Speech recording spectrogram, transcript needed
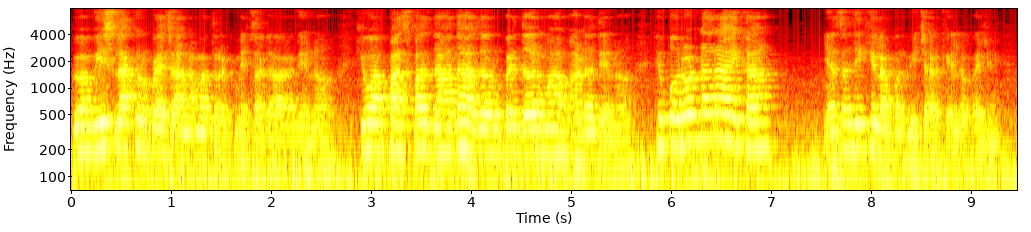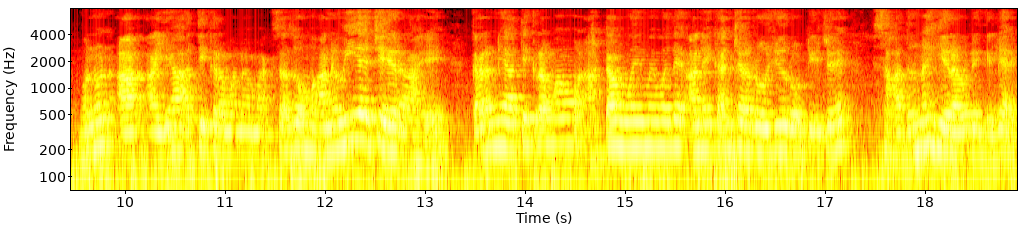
किंवा वीस लाख रुपयाच्या अनामत रकमेचा गाळा घेणं किंवा पाच पाच दहा दहा हजार रुपये दरमहा भाडं देणं हे परवडणारं आहे का? याचा देखील आपण विचार केला पाहिजे. म्हणून या अतिक्रमणामागचा जो मानवीय चेहरा आहे कारण या अतिक्रमण हटाव मोहिमेमध्ये अनेकांच्या रोजीरोटीचे साधनं हिरावले गेले आहेत.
